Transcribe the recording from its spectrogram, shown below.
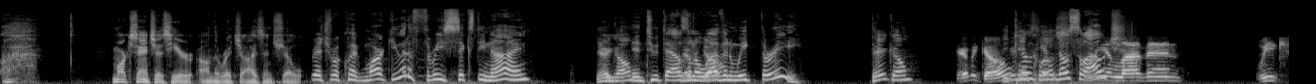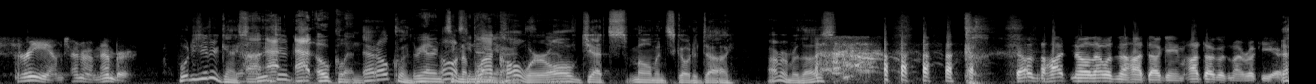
Uh, Mark Sanchez here on the Rich Eisen Show. Rich, real quick, Mark, you had a 369. There you go. In 2011, week three. There you go. There we go. You're no, close. no slouch. 2011, week three. I'm trying to remember. Who did you do against? Uh, at, at, Oakland. At Oakland. 369 Oh, in a black yards. hole where yeah. all Jets moments go to die. I remember those. That was the hot. No, that wasn't a hot dog game. Hot dog was my rookie year.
